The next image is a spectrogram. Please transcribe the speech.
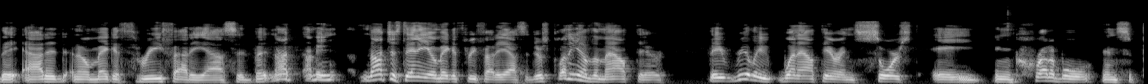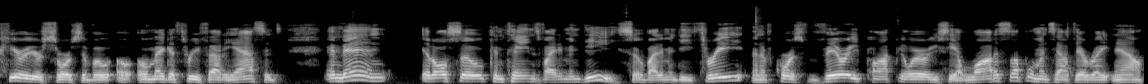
they added an omega three fatty acid, but not I mean not just any omega three fatty acid. There's plenty of them out there. They really went out there and sourced a incredible and superior source of o- omega three fatty acids, and then it also contains vitamin D. So vitamin D3, and of course, very popular. You see a lot of supplements out there right now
